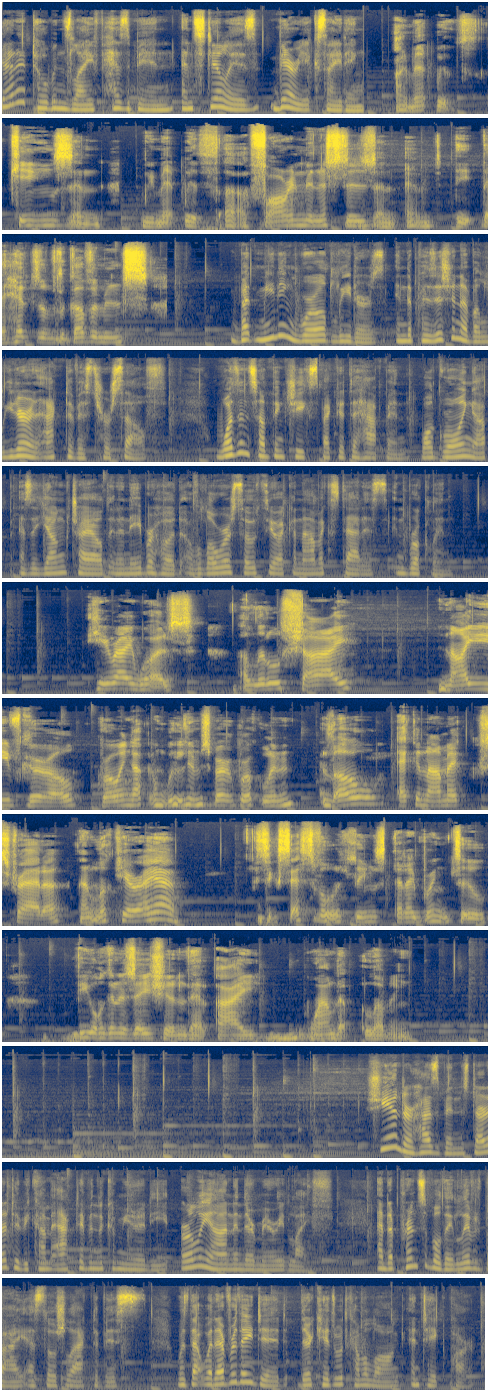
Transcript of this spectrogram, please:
Janet Tobin's life has been and still is very exciting. I met with kings and we met with uh, foreign ministers and, and the, the heads of the governments. But meeting world leaders in the position of a leader and activist herself wasn't something she expected to happen while growing up as a young child in a neighborhood of lower socioeconomic status in Brooklyn. Here I was, a little shy, naive girl growing up in Williamsburg, Brooklyn, low economic strata, and look, here I am, successful at things that I bring to the organization that I wound up loving. She and her husband started to become active in the community early on in their married life, and a principle they lived by as social activists was that whatever they did, their kids would come along and take part.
